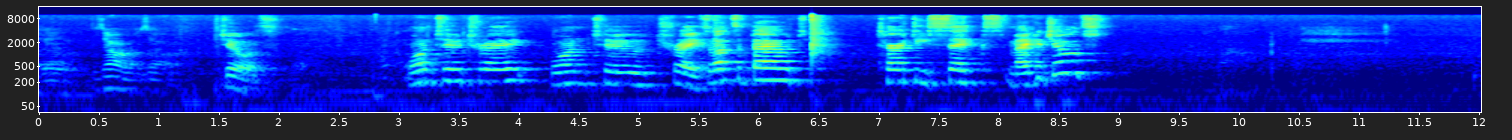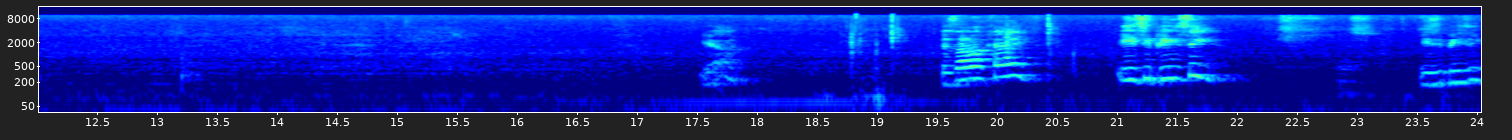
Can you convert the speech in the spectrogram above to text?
zero, zero, zero. Joules. One, two, three, one, two, three. So that's about 36 megajoules. Yeah. Is that okay? Easy peasy? Yes. Easy peasy?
